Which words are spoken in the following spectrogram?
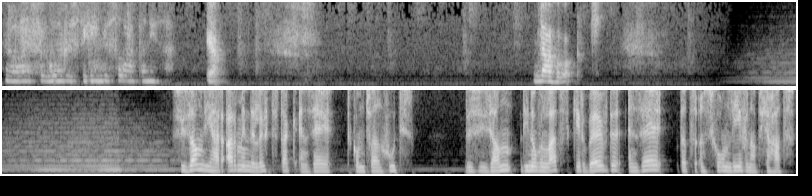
Ja, als ze gewoon rustig ingeslapen is. Ja. Nou ook. Suzanne die haar arm in de lucht stak en zei: Het komt wel goed. De Suzanne die nog een laatste keer wuifde en zei dat ze een schoon leven had gehad.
